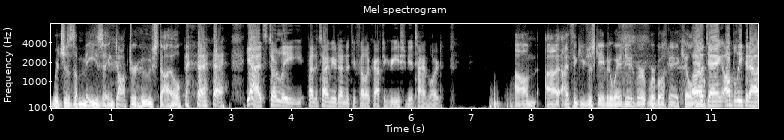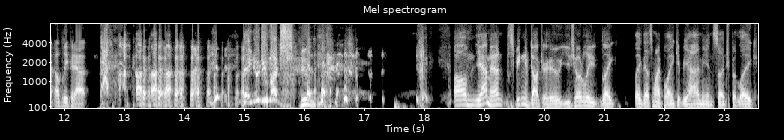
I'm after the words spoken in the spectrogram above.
Which is amazing, Doctor Who style. yeah, it's totally. By the time you're done with your fellowcraft degree, you should be a Time Lord. Um, uh, I think you just gave it away, dude. We're we're both gonna get killed. Oh, now. dang. I'll bleep it out. I'll bleep it out. they knew too much. um, yeah, man. Speaking of Doctor Who, you totally like like that's my blanket behind me and such. But like,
